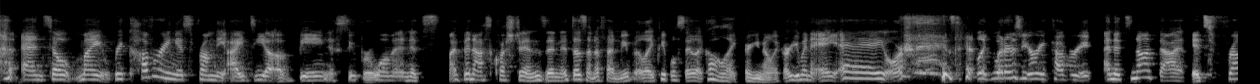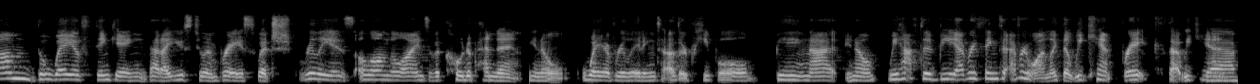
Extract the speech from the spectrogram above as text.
and so my recovering is from the idea of being a superwoman. It's, I've been asked questions and it doesn't offend me, but like people say, like, oh, like, are you know, like, are you an AA or is it like, what is your recovery? And it's not that, it's from the way of thinking that I used to embrace, which really is along the lines of a codependent, you know, way of relating to other people, being that, you know, we have to be everything to everyone, like that we can't break, that we can't yeah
